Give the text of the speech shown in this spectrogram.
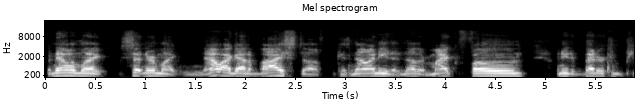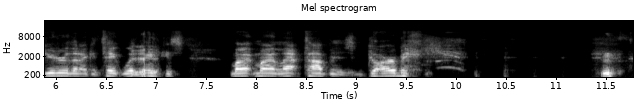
but now I'm like sitting there, I'm like, now I got to buy stuff because now I need another microphone. I need a better computer that I can take with yeah. me because my, my laptop is garbage.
